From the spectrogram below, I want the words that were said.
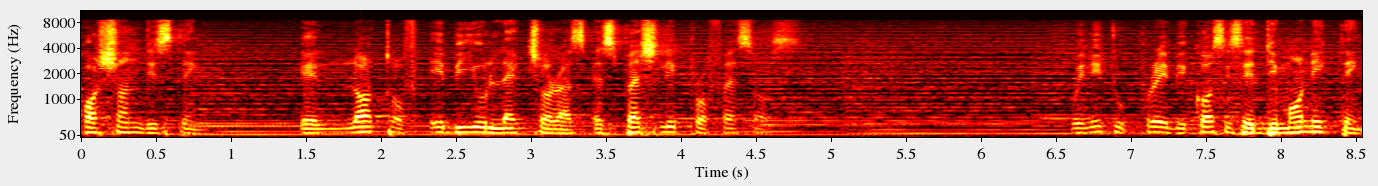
caution this thing. A lot of ABU lecturers, especially professors. We need to pray because it's a demonic thing.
